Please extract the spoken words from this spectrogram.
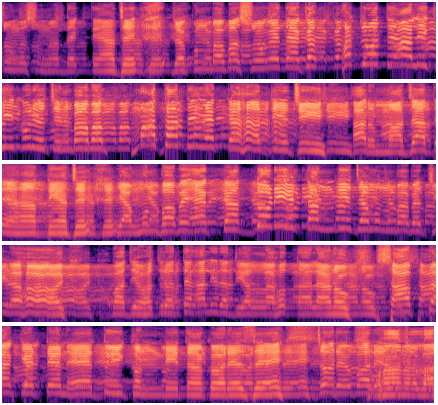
সঙ্গে সঙ্গে দেখতে আছে যখন বাবা সঙ্গে দেখা, হযরত আলী কি করেছেন বাবা? মাথাতে একটা হাত দিয়েছি আর মাজাতে হাত দিয়েছে। এমন ভাবে একটা দড়ি টান দিয়ে যেমন ভাবে চিড়া হয়। বাবা যে হযরতে আলী রাদিয়াল্লাহু তাআলা আনহু সাপটাকে টেনে দুই খণ্ডিত করেছে। জোরে বলে সুবহানাল্লাহ,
